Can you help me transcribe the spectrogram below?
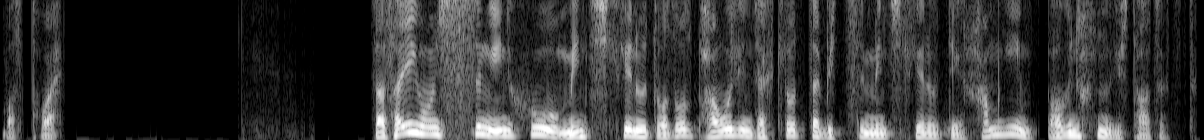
болтугай. За саяын уншсан энэхүү мэдчилгээнүүд бол Паулийн загтлуудаа бичсэн мэдчилгээнүүдийн хамгийн богинох нь гэж тооцогддог.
